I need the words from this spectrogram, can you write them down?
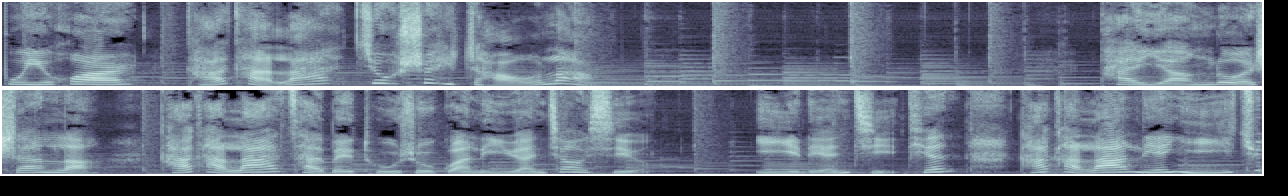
不一会儿，卡卡拉就睡着了。太阳落山了，卡卡拉才被图书管理员叫醒。一连几天，卡卡拉连一句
